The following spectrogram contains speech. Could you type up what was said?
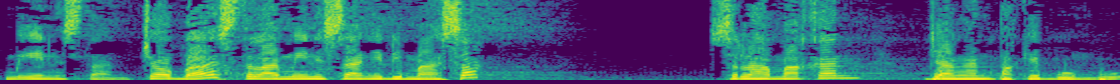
Mie instan. Coba setelah mie instannya dimasak, setelah makan jangan pakai bumbu.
